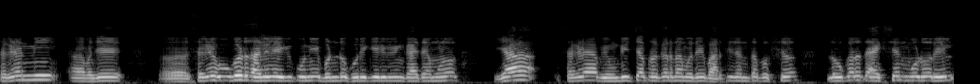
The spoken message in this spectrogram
सगळ्यांनी म्हणजे सगळे उघड झालेले आहे की कोणी बंडखोरी केलेली नाही काय त्यामुळं या सगळ्या भिवंडीच्या प्रकरणामध्ये भारतीय जनता पक्ष लवकरच ॲक्शन मोडवर येईल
